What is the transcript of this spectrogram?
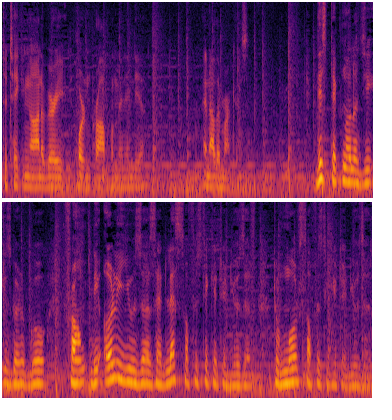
to taking on a very important problem in India and other markets. This technology is going to go from the early users and less sophisticated users to more sophisticated users.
